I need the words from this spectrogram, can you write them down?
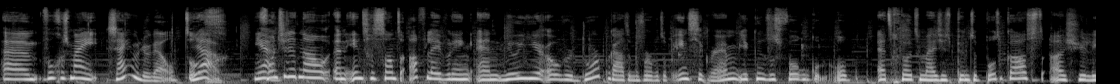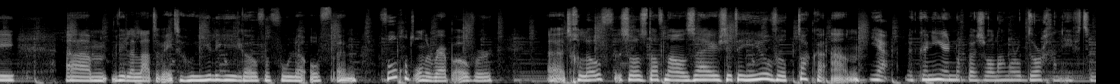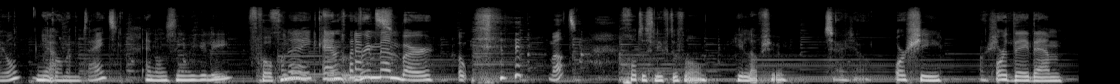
Ehm, volgens mij zijn we er wel, toch? Ja. Ja. Vond je dit nou een interessante aflevering en wil je hierover doorpraten, bijvoorbeeld op Instagram? Je kunt ons volgen op, @grotemeisjes.podcast als jullie ehm, willen laten weten hoe jullie hierover voelen of een volgend onderwerp over eh, het geloof. Zoals Daphne al zei, er zitten heel veel takken aan. Ja, we kunnen hier nog best wel langer op doorgaan eventueel, de Ja. komende tijd. En dan zien we jullie volgende week. En bedankt. remember, Wat? God is liefdevol. He loves you. Sowieso. Or she. Or. Or they, them.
